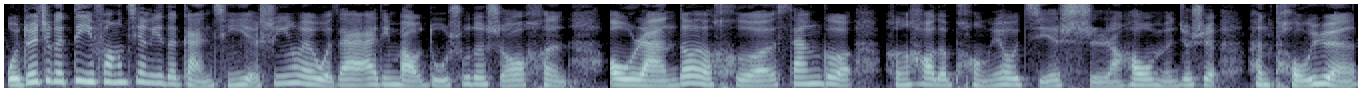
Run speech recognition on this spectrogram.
我对这个地方建立的感情也是因为我在爱丁堡读书的时候，很偶然的和三个很好的朋友结识，然后我们就是很投缘。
